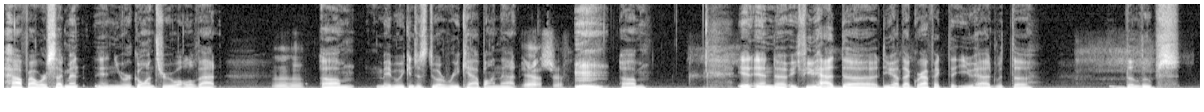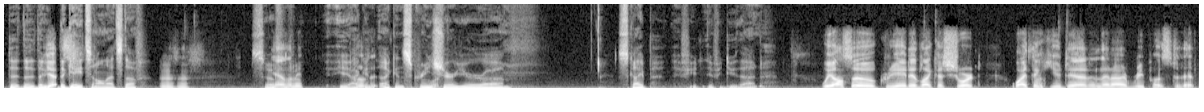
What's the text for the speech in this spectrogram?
half hour segment, and you were going through all of that. Mm-hmm. Um, maybe we can just do a recap on that. Yeah, sure. um, it, and uh, if you had, uh, do you have that graphic that you had with the the loops the the the, yes. the gates and all that stuff. Mm-hmm. So yeah, let me. Yeah, I can it. I can screen share your um, Skype if you if you do that. We also created like a short. Well, I think you did, and then I reposted it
